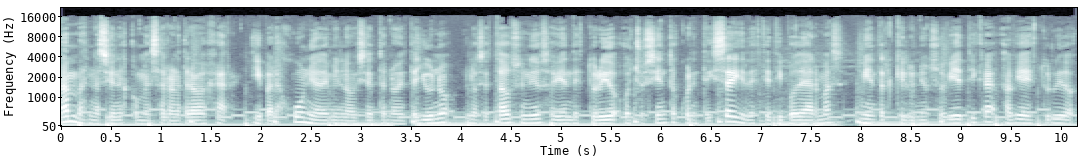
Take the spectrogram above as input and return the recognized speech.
Ambas naciones comenzaron a trabajar y para junio de 1991 los Estados Unidos habían destruido 846 de este tipo de armas, mientras que la Unión Soviética había destruido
